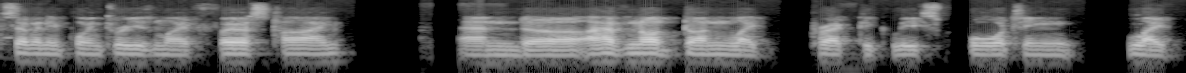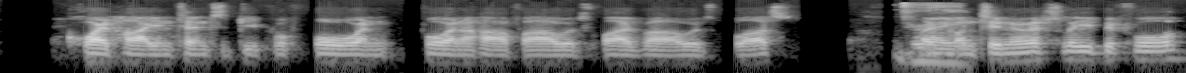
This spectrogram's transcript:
Seventy point three is my first time, and uh, I have not done like practically sporting like quite high intensity for four and four and a half hours, five hours plus like continuously before.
